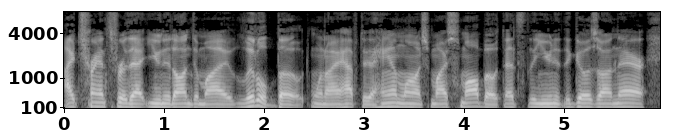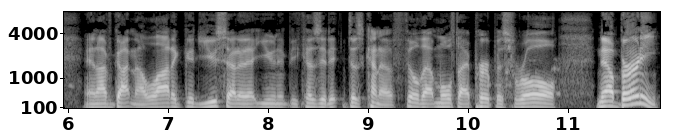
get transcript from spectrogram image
I transfer that unit onto my little boat when I have to hand launch my small boat. That's the unit that goes on there. And I've gotten a lot of good use out of that unit because it, it does kind of fill that multi purpose role. Now, Bernie,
